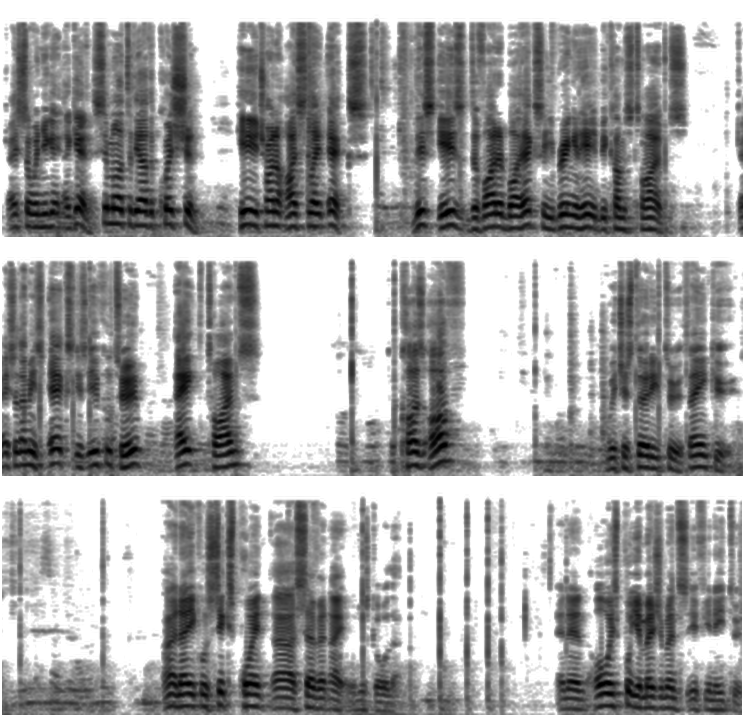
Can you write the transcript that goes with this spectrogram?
Okay, so when you get, again, similar to the other question, here you're trying to isolate x. This is divided by x, so you bring it here, it becomes times. Okay, so that means x is equal to 8 times cos of, which is 32. Thank you. Alright, now equals 6.78. We'll just go with that. And then always put your measurements if you need to.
